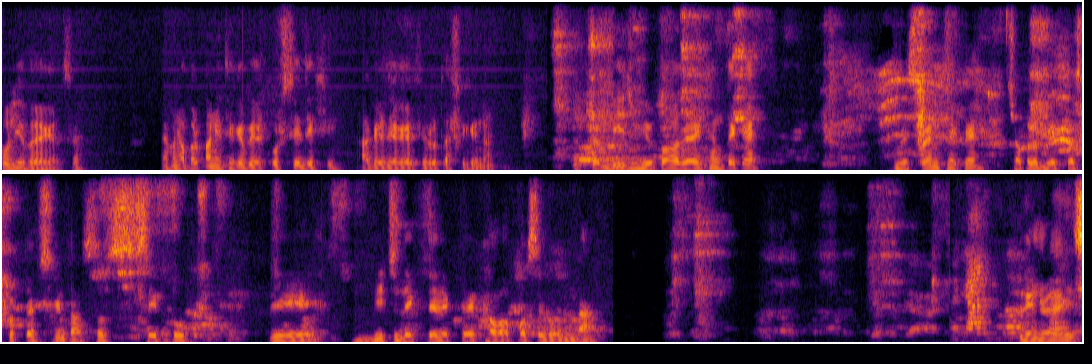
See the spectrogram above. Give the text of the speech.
কলি হয়ে গেছে। এখন আবার পানি থেকে বের করছি, দেখি আগের জায়গায় ফেরত আসে কিনা। একটা বীজ ভিউ পাওয়া যায় এখান থেকে। রেস্টুরেন্ট থেকে সকালে ব্রেকফাস্ট করতে আসছি, কিন্তু আফসোস সি ফুড যে বিচ দেখতে দেখতে খাওয়া পসিবল না। প্লেন রাইস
